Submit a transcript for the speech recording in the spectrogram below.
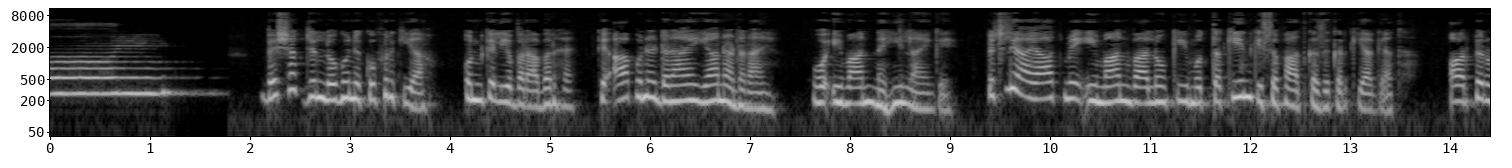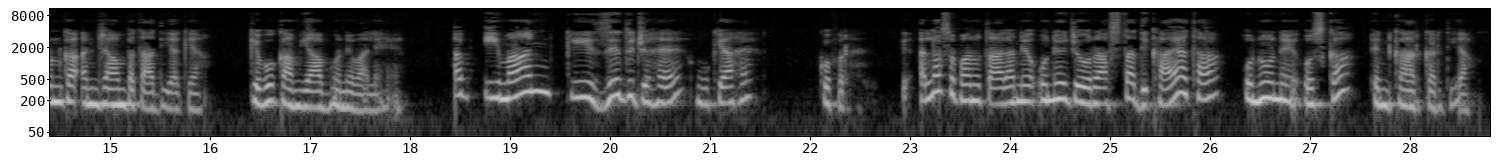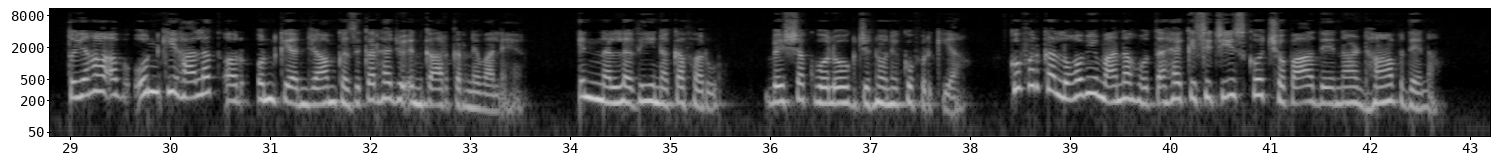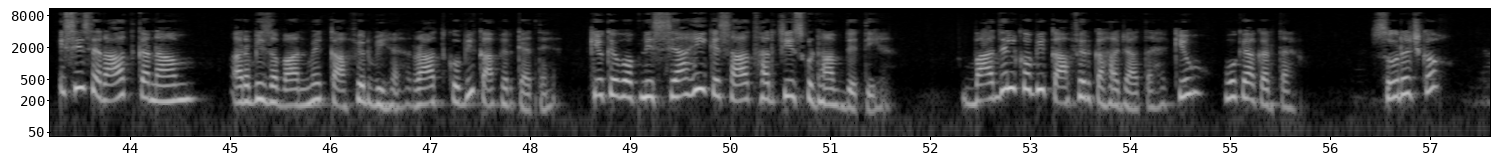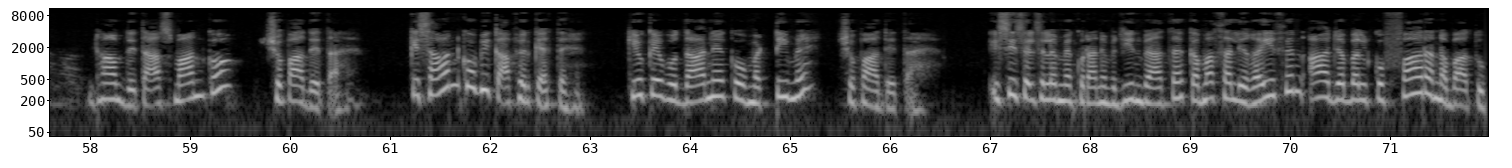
بے شک جن لوگوں نے کفر کیا، ان کے لیے برابر ہے کہ آپ انہیں ڈرائیں یا نہ ڈرائیں، وہ ایمان نہیں لائیں گے۔ پچھلی آیات میں ایمان والوں کی متقین کی صفات کا ذکر کیا گیا تھا اور پھر ان کا انجام بتا دیا گیا کہ وہ کامیاب ہونے والے ہیں۔ اب ایمان کی ضد جو ہے، وہ کیا ہے؟ کفر ہے۔ کہ اللہ سبحان تعالیٰ نے انہیں جو راستہ دکھایا تھا، انہوں نے اس کا انکار کر دیا۔ تو یہاں اب ان کی حالت اور ان کے انجام کا ذکر ہے جو انکار کرنے والے ہیں۔ ان نلوین کفرو بے شک وہ لوگ جنہوں نے کفر کیا۔ کفر کا لغوی معنی ہوتا ہے کسی چیز کو چھپا دینا، ڈھانپ دینا۔ اسی سے رات کا نام عربی زبان میں کافر بھی ہے، رات کو بھی کافر کہتے ہیں۔ کیونکہ وہ اپنی سیاہی کے ساتھ ہر چیز کو ڈھانپ دیتی ہے۔ بادل کو بھی کافر کہا جاتا ہے۔ کیوں؟ وہ کیا کرتا ہے؟ سورج کو ڈھانپ دیتا، آسمان کو چھپا دیتا ہے۔ کسان کو بھی کافر کہتے ہیں، کیونکہ وہ دانے کو مٹی میں چھپا دیتا ہے۔ اسی سلسلے میں قرآن مجید میں آتا ہے کمس علی غیفن آ جبل کفار نبات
